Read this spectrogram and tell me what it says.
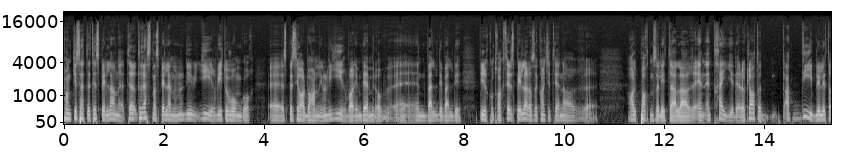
tankesettet til spillerne, til, til resten av spillerne, når de gir Vito Wormgård eh, spesialbehandling, når de gir Vadim Demidov eh, en veldig, veldig dyr kontrakt, så er det spillere som kanskje tjener eh, halvparten så lite, eller en, en tredjedel. Det er klart at, at de blir litt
